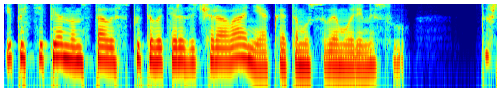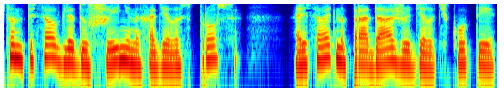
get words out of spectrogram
И постепенно он стал испытывать разочарование к этому своему ремеслу. То, что он писал для души, не находило спроса, а рисовать на продажу и делать копии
